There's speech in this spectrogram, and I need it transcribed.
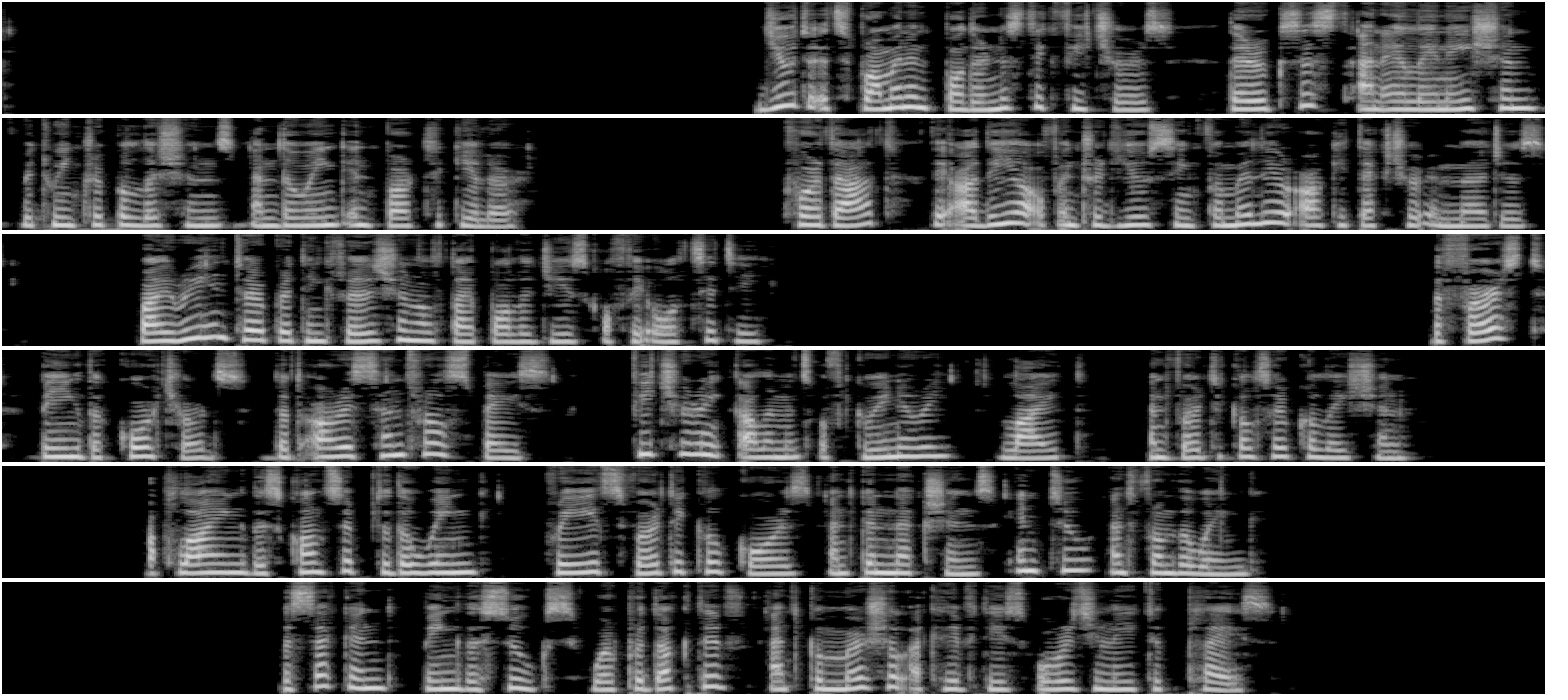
Due to its prominent modernistic features, there exists an alienation between Tripolitans and the wing in particular. For that, the idea of introducing familiar architecture emerges by reinterpreting traditional typologies of the old city. The first being the courtyards that are a central space featuring elements of greenery, light, and vertical circulation. Applying this concept to the wing creates vertical cores and connections into and from the wing. The second being the souks where productive and commercial activities originally took place.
